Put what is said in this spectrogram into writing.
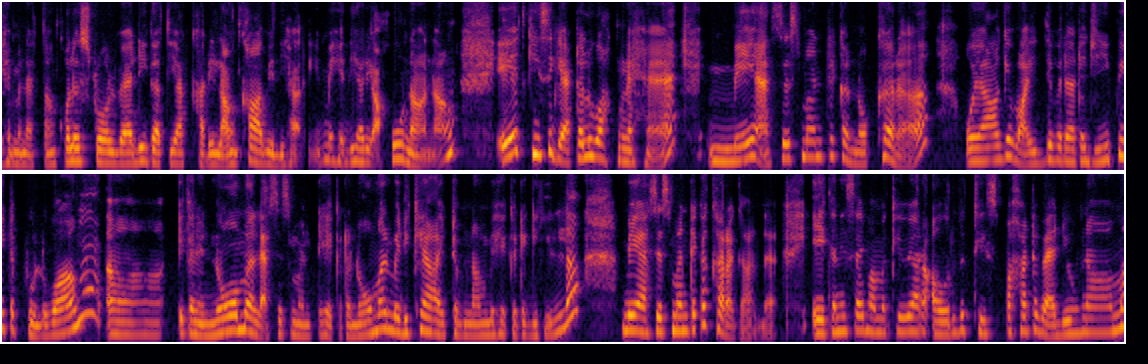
එහෙම නැත්නම් කොලෙස්ටරෝල් වැඩි ගතියක් හරි ලංකාවේදී හරි මෙහෙදී හරි අහු වුණා නම් ඒත් කිසි ගැටලුවක් නැහැ. මේ ඇසෙස්මන්ට් එක නොකර ඔයාගේ වෛද්‍යවරයට ජීපීට පුළුවන් එකන නෝමල් ඇසෙස්මන්ට් එකට නෝමල් මෙඩිකෑ අයිටම් නම්බ එකට ගිහිල්ලා මේ ඇසෙස්මන්ට් එක කරගන්න. ඒක නිසයි මම කිව්වේ අර අවුරුදු තිස් පහට වැඩිවුනාම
